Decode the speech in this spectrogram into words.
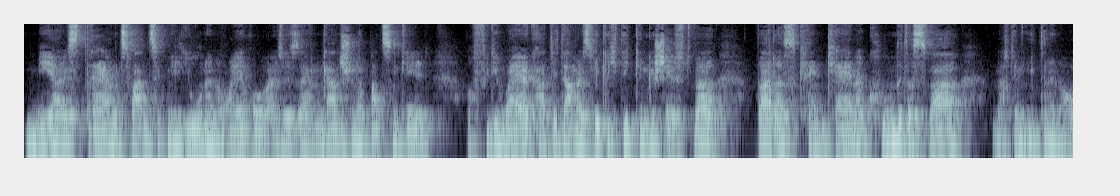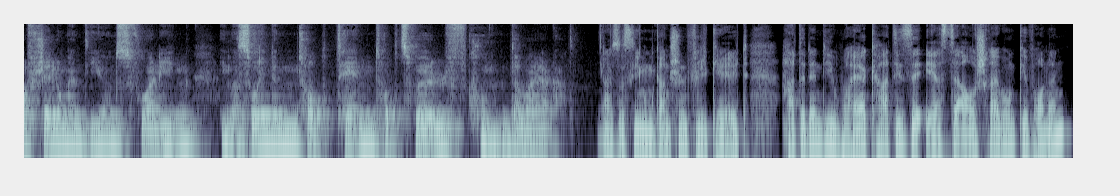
mehr als 23 Millionen Euro. Also ist ein ganz schöner Batzen Geld. Auch für die Wirecard, die damals wirklich dick im Geschäft war, war das kein kleiner Kunde. Das war nach den internen Aufstellungen, die uns vorliegen, immer so in den Top 10, Top 12 Kunden der Wirecard. Also es ging um ganz schön viel Geld. Hatte denn die Wirecard diese erste Ausschreibung gewonnen?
